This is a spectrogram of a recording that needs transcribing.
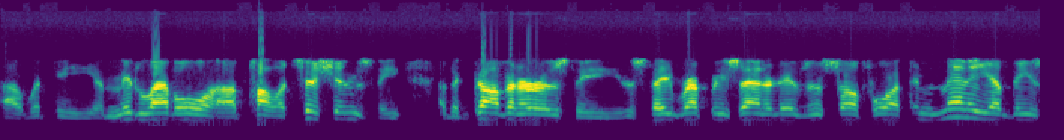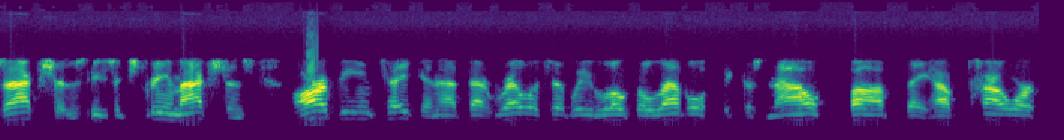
uh, with the mid-level uh, politicians, the uh, the governors, the, the state representatives, and so forth. And many of these actions, these extreme actions, are being taken at that relatively local level because now, Bob, they have power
